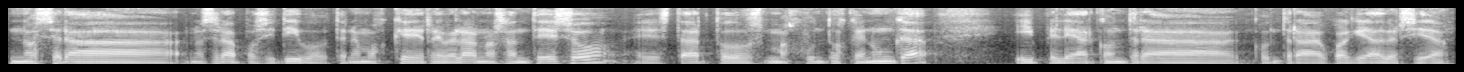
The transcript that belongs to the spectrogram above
no será, no será positivo. Tenemos que rebelarnos ante eso, estar todos más juntos que nunca y pelear contra, contra cualquier adversidad.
